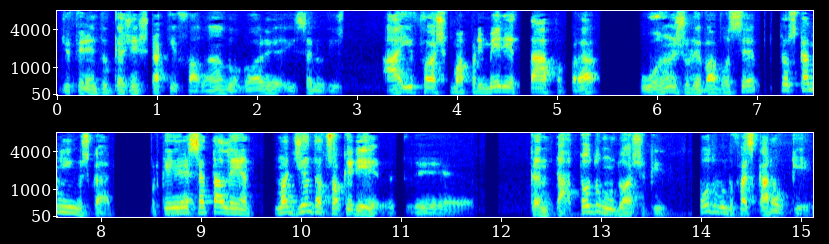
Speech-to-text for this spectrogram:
Diferente do que a gente está aqui falando agora e sendo visto. Aí foi, acho que, uma primeira etapa para o anjo levar você para os caminhos, cara. Porque é. esse é talento. Não adianta só querer é, cantar. Todo mundo acha que. Todo mundo faz karaokê.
